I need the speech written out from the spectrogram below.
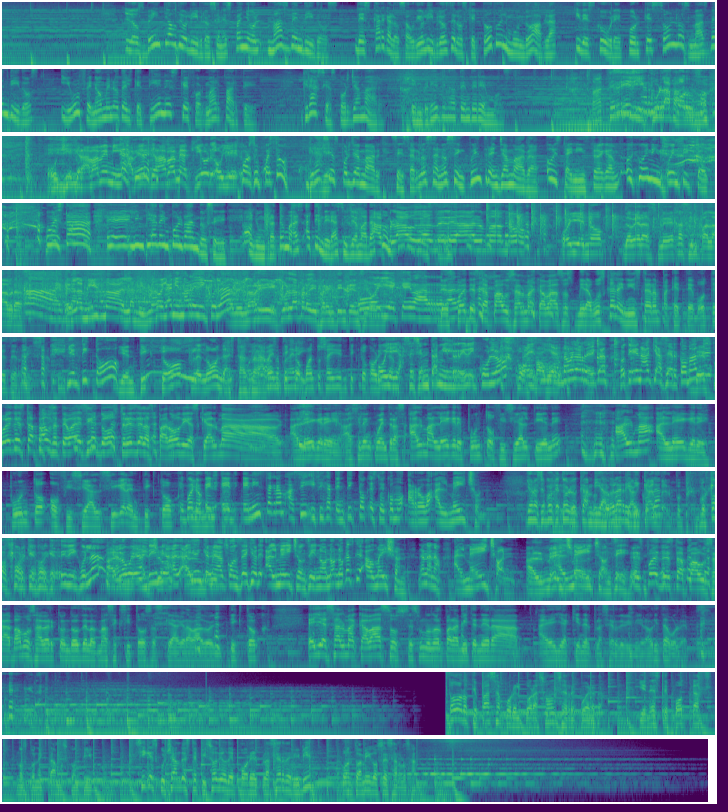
Los 20 audiolibros en español más vendidos. Descarga los audiolibros de los que todo el mundo habla y descubre por qué son los más vendidos y un fenómeno del que tienes que formar parte. Gracias por llamar. En breve lo atenderemos. Mate César ridícula, por favor. Oye, grábame mi. A ver, grábame aquí. Oye. por supuesto. Gracias por llamar. César Lozano se encuentra en llamada o está en Instagram o en, o en TikTok. o está eh, limpiada empolvándose. En un rato más atenderá su llamada. Apláudanmele, alma, no. Oye, no, de veras, me dejas sin palabras. Ay, es la misma, es la misma. ¿Soy la misma ridícula? La misma ridícula, pero diferente intención. Oye, qué barra. Después de esta pausa, Alma Cavazos, mira, búscala en Instagram para que te botes de risa. Y en TikTok. Y en TikTok, no, estás Oye, brava en TikTok. ¿Cuántos hay en TikTok ahorita? Oye, ya 60 mil ridículos. Por Ahí favor. siguiéndome la ridícula. No tiene nada que hacer, comadre. Después de esta pausa te va a decir dos, tres de las parodias que Alma Alegre, así la encuentras. Almaalegre.oficial tiene. Almaalegre.oficial. Síguela en TikTok. Eh, Bueno, y en, Instagram. en- en Instagram así, y fíjate, en TikTok estoy como arroba almation. Yo no sé por qué te lo he cambiado, la ¿por qué ridícula. alcam- por- por- por qué? Pues porque, porque es ridícula. Ya lo voy a dime a alguien que me aconseje Almation, sí, no, no, no crees que Almation. No, no, no. Almation. Almation, sí. Después de esta pausa, vamos a ver con dos de las más exitosas que ha grabado en TikTok. Ella es Alma Cavazos. Es un honor para mí tener a, a ella aquí en El Placer de Vivir. Ahorita volvemos. Todo lo que pasa por el corazón se recuerda. Y en este podcast nos conectamos contigo. Sigue escuchando este episodio de Por el placer de vivir con tu amigo César Lozano.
